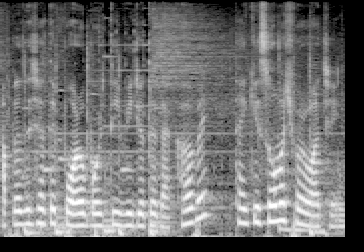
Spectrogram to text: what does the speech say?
আপনাদের সাথে পরবর্তী ভিডিওতে দেখা হবে। Thank you so much for watching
